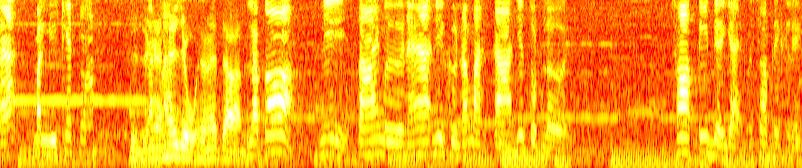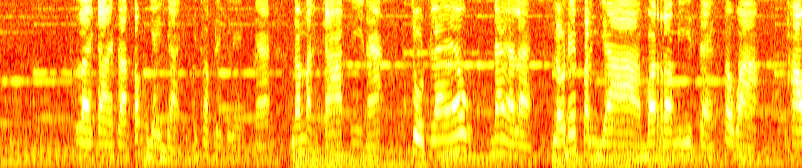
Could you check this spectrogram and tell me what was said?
นะมันมีเคล็ดลับจริงๆงั้นให้อยู่ใช่ไหมอาจารย์ แล้วก็นี่ซ้ายมือนะฮะนี่คือน้ำมันกาที่สุดเลย ชอบปี๊บใหญ่ๆไม่ชอบเล็กๆ รายการอาจารย์ต้องใหญ่ๆไม่ชอบเล็กๆนะน้ำมันก๊าซนี่นะจุดแล้วได้อะไร เราได้ปัญญาบารมีแสงสว่าง เผา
